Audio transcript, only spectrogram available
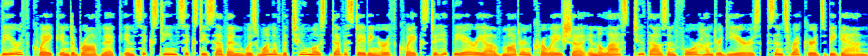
The earthquake in Dubrovnik in 1667 was one of the two most devastating earthquakes to hit the area of modern Croatia in the last 2,400 years, since records began.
